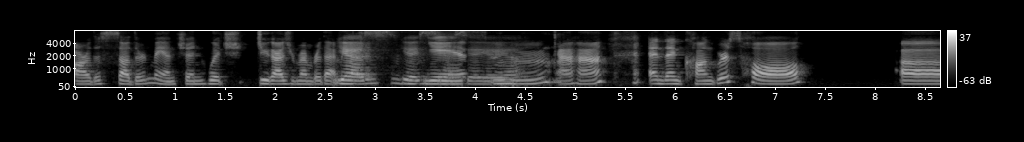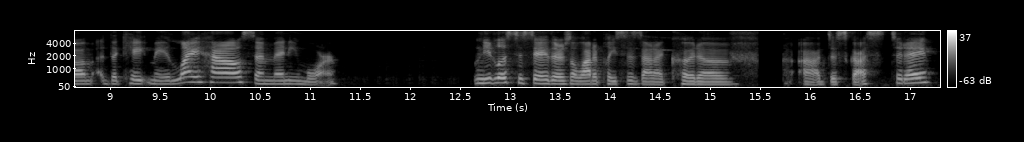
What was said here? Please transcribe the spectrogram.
are the Southern Mansion, which do you guys remember that mansion? Yes, yes, Yes. yes, yeah, yeah, yeah. mhm, uh-huh. And then Congress Hall, um, the Cape May Lighthouse, and many more. Needless to say, there's a lot of places that I could have uh, discussed today,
